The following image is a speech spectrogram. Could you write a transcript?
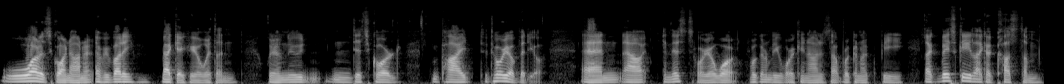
What is going on everybody? Mega here with, an, with a new Discord Py tutorial video. And now in this tutorial what we're going to be working on is that we're going to be like basically like a custom,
